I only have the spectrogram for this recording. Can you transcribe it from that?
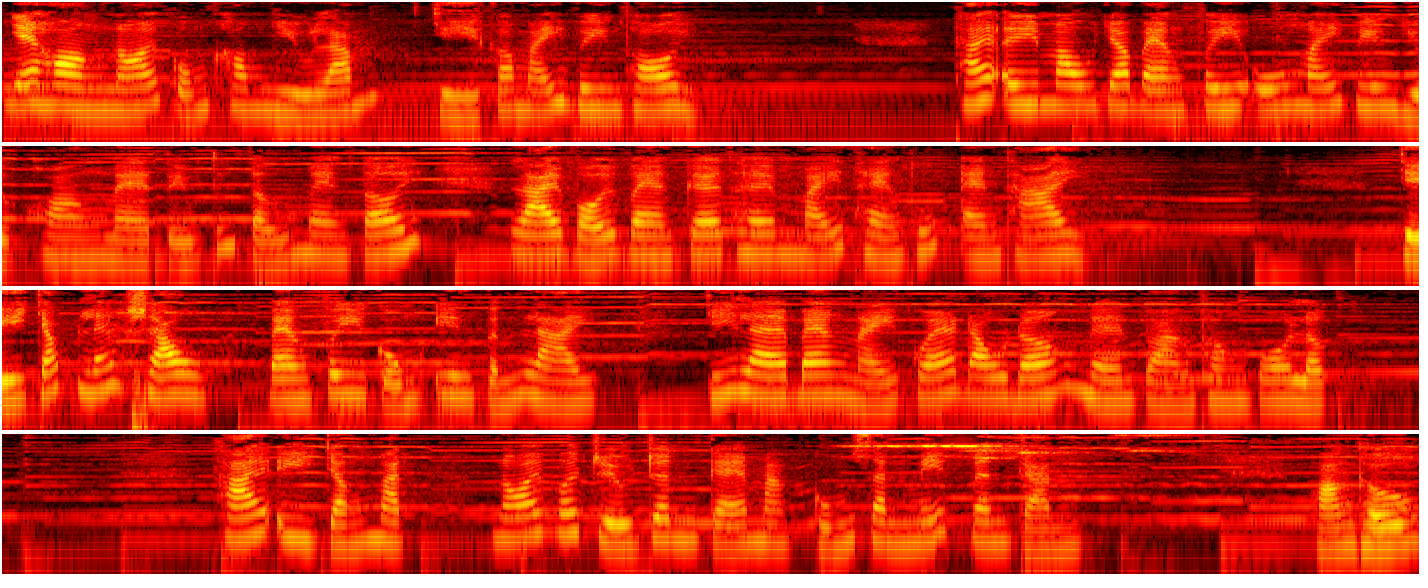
Nha hoàng nói cũng không nhiều lắm, chỉ có mấy viên thôi. Thái y mau cho bàn phi uống mấy viên dược hoàng mà tiểu tứ tử mang tới, lại vội vàng kê thêm mấy thang thuốc an thai. Chỉ chốc lát sau, bàn phi cũng yên tĩnh lại, chỉ là ban nãy quá đau đớn nên toàn thân vô lực. Thái y chẩn mạch, nói với Triệu Trinh kẻ mặt cũng xanh mét bên cạnh. Hoàng thượng,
